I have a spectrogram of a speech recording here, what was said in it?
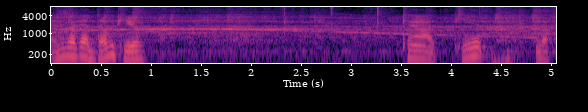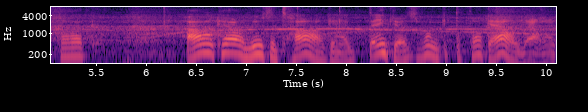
At least I got double kill. Can I get the fuck? I don't care if I lose the tie again. Thank you. I just want to get the fuck out of that one.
